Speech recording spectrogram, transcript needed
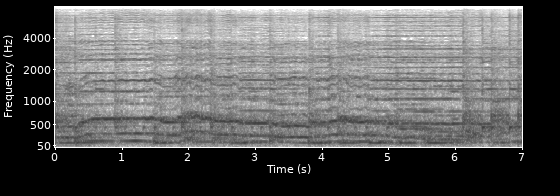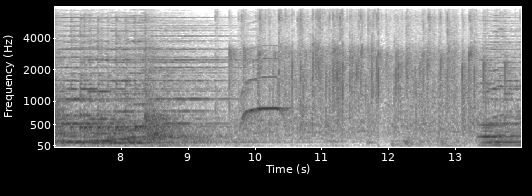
Thank mm -hmm. you.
